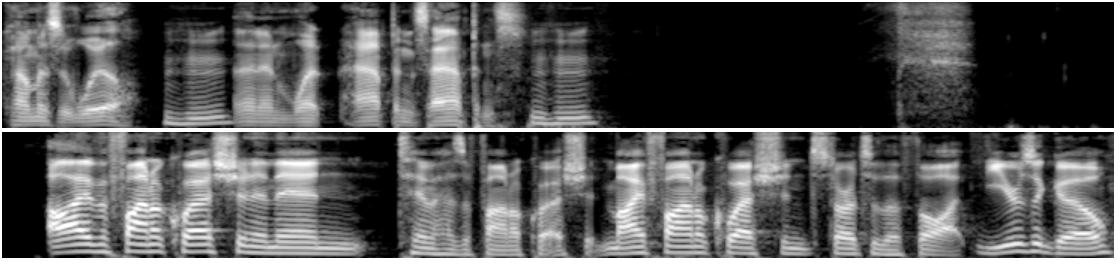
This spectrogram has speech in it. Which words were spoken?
come as it will, mm-hmm. and then what happens happens. I have a final question, and then Tim has a final question. My final question starts with a thought. Years ago,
